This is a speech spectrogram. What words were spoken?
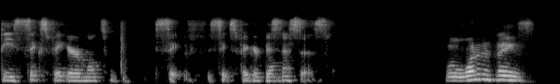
these six figure multi six, six figure businesses? Well, one of the things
